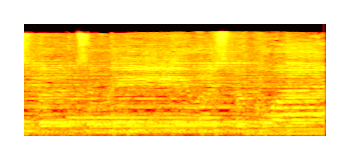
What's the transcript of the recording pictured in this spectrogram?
whisper to me, whisper quiet.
